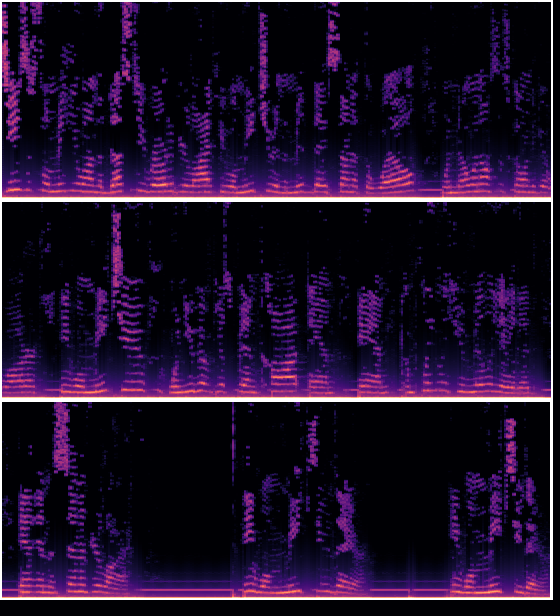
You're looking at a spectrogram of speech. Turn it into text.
Jesus will meet you on the dusty road of your life. He will meet you in the midday sun at the well when no one else is going to get water. He will meet you when you have just been caught and, and completely humiliated in, in the sin of your life. He will meet you there. He will meet you there.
